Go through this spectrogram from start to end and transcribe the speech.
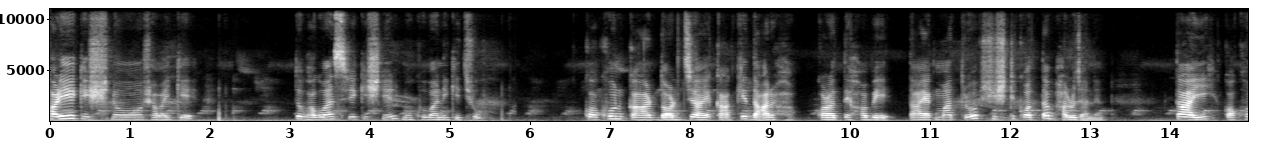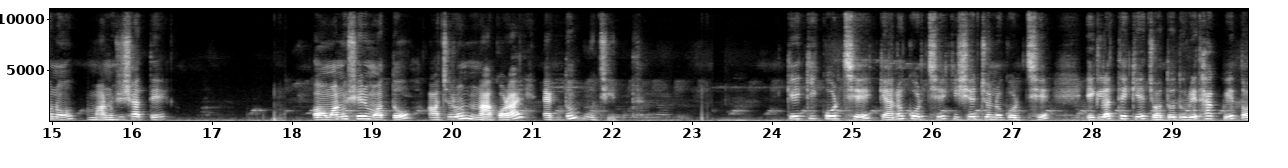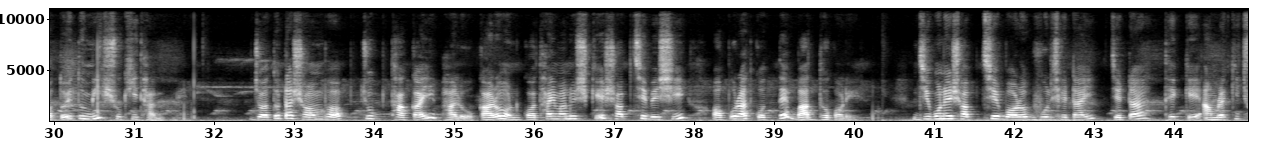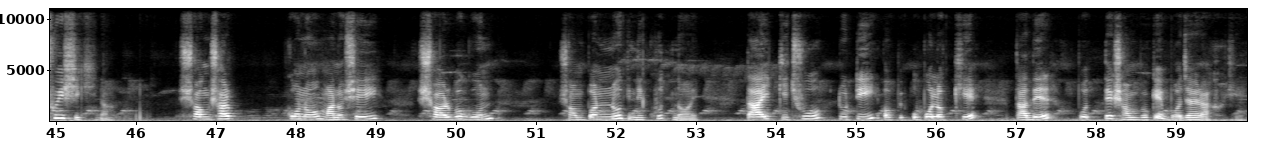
হরে কৃষ্ণ সবাইকে। তো ভগবান শ্রীকৃষ্ণের মুখবাণী কিছু। কখন কার দরজায় কাকে দাঁড় করাতে হবে তা একমাত্র সৃষ্টিকর্তা ভালো জানেন। তাই কখনো মানুষের সাথে অমানুষের মতো আচরণ না করাই একদম উচিত। কে কি করছে, কেন করছে, কিসের জন্য করছে, এগুলার থেকে যত দূরে থাকবে ততই তুমি সুখী থাকবে। যতটা সম্ভব চুপ থাকাই ভালো, কারণ কথায় মানুষকে সবচেয়ে বেশি অপরাধ করতে বাধ্য করে। জীবনের সবচেয়ে বড় ভুল সেটাই, যেটা থেকে আমরা কিছুই শিখি না। সংসার কোনো মানুষেই সর্বগুণ সম্পন্ন নিখুঁত নয়। তাই কিছু ত্রুটি উপ- উপলক্ষে তাদের প্রত্যেক সম্পর্কে বজায় রাখে।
